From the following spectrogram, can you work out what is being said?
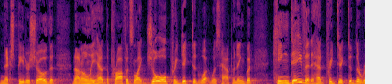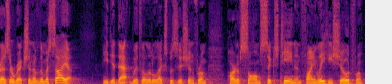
Next, Peter showed that not only had the prophets like Joel predicted what was happening, but King David had predicted the resurrection of the Messiah. He did that with a little exposition from part of Psalm 16. And finally, he showed from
